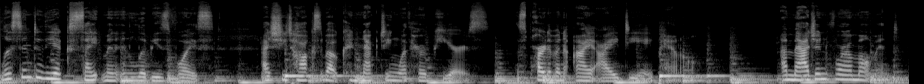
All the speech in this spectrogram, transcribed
Listen to the excitement in Libby's voice as she talks about connecting with her peers as part of an IIDA panel. Imagine for a moment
